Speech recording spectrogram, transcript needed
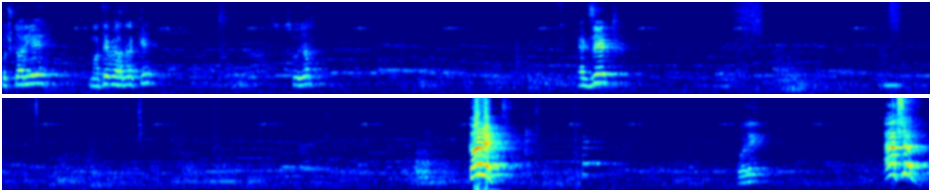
कुछ करिए माथे पे हाथ रख के। सो जा एग्जिट करेक्ट रोलिंग एक्शन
